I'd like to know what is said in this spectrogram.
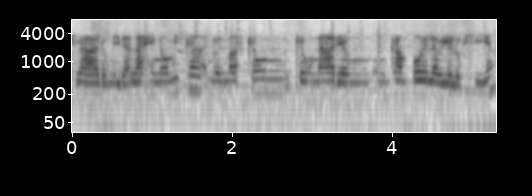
Claro, mira, la genómica no es más que un, que un área, un campo de la biología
